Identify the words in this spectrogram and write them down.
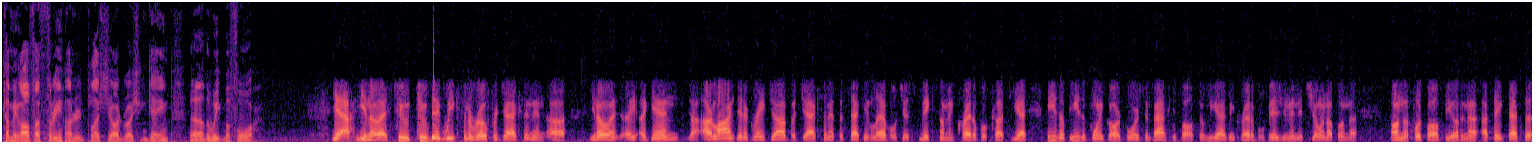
coming off a 300 plus yard rushing game uh, the week before. Yeah, you know that's two two big weeks in a row for Jackson, and uh, you know, again, our line did a great job, but Jackson at the second level just makes some incredible cuts. Yet he's a he's a point guard for us in basketball, so he has incredible vision, and it's showing up on the on the football field. And I, I think that's a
